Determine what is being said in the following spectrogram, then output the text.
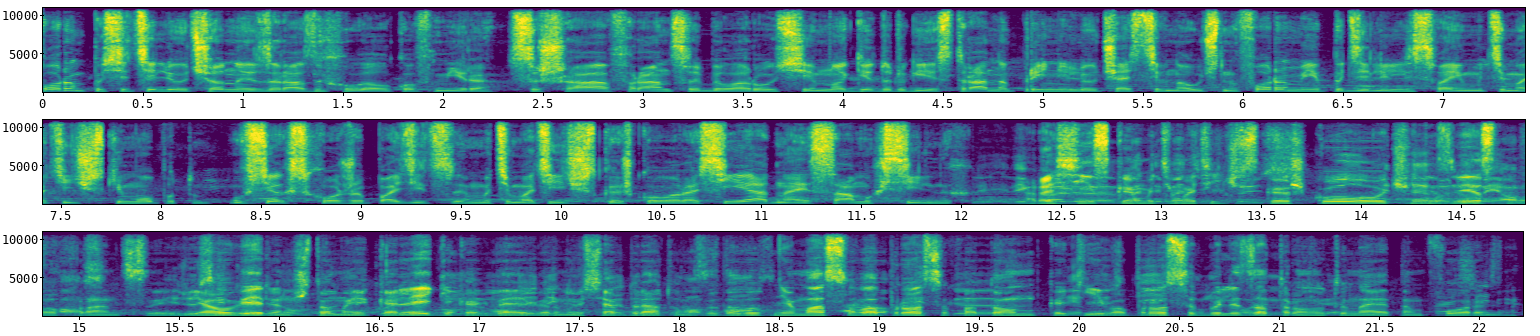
Форум посетили ученые из разных уголков мира. США, Франция, Беларусь и многие другие страны приняли участие в научном форуме и поделились своим математическим опытом. У всех схожая позиция. Математическая школа России – одна из самых сильных. Российская математическая школа очень известна во Франции. Я уверен, что мои коллеги, когда я вернусь обратно, зададут мне массу вопросов о том, какие вопросы были затронуты на этом форуме.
